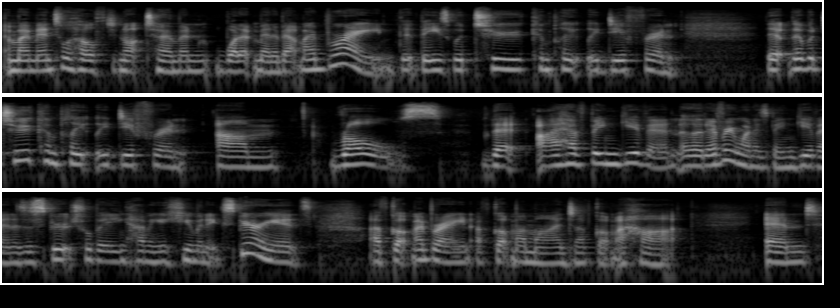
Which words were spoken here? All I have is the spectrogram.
and my mental health did not determine what it meant about my brain. That these were two completely different. That there were two completely different um, roles that I have been given, or that everyone has been given as a spiritual being having a human experience. I've got my brain, I've got my mind, and I've got my heart and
